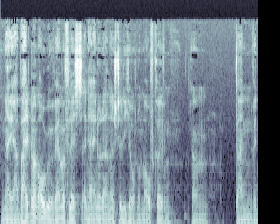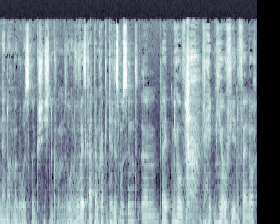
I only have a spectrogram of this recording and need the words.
Naja, behalten wir im Auge, werden wir vielleicht an der einen oder anderen Stelle hier auch nochmal aufgreifen. Ähm, dann, wenn dann nochmal größere Geschichten kommen. So, und wo wir jetzt gerade beim Kapitalismus sind, ähm, bleibt, mir auf, bleibt mir auf jeden Fall noch.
